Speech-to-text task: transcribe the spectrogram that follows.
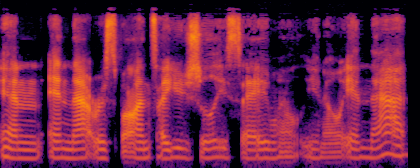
and in that response i usually say well you know in that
